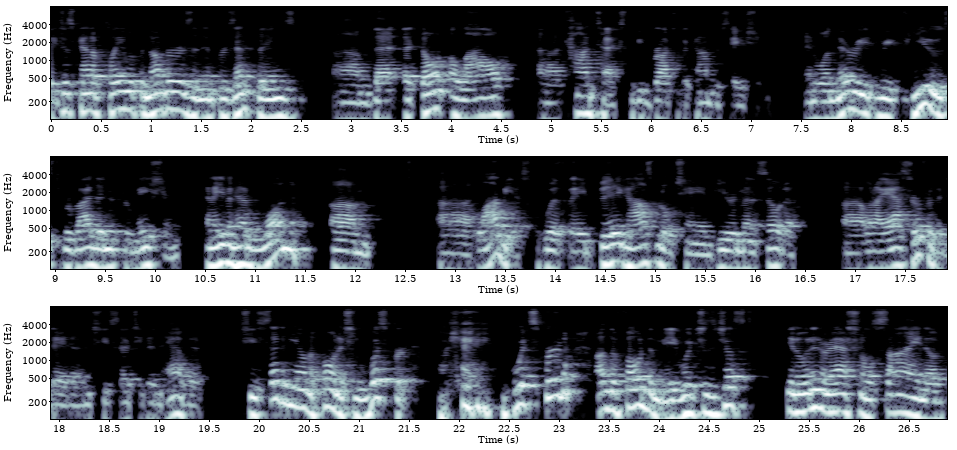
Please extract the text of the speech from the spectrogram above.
They just kind of play with the numbers and then present things um, that that don't allow uh, context to be brought to the conversation. And when they re- refuse to provide that information, and I even had one um, uh, lobbyist with a big hospital chain here in Minnesota. Uh, when I asked her for the data, and she said she didn't have it, she said to me on the phone, and she whispered, okay, whispered on the phone to me, which is just you know an international sign of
